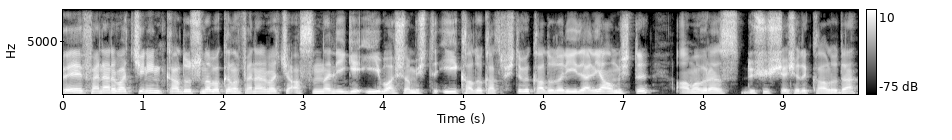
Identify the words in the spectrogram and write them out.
Ve Fenerbahçe'nin kadrosuna bakalım. Fenerbahçe aslında lige iyi başlamıştı. iyi kadro katmıştı ve kadroda liderliği almıştı. Ama biraz düşüş yaşadık kadroda.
